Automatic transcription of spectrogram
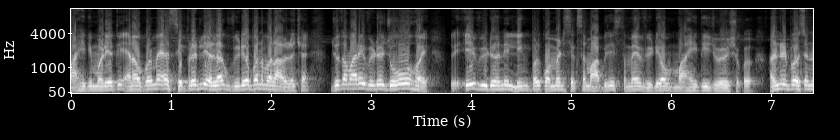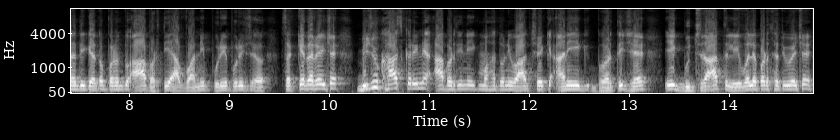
માહિતી મળી હતી. એના ઉપર મેં સેપરેટલી અલગ વીડિયો પણ બનાવેલો છે. જો તમારે વીડિયો જોવો હોય, તો એ વિડીયોની લિંક પર કોમેન્ટ સેક્શનમાં આપી દઈશ. તમે વીડિયો માહિતી જોઈ શકો. હંડ્રેડ પર્સન્ટ નથી કહેતો પરંતુ આ ભરતી આવવાની પૂરેપૂરી શક્યતા રહી છે. બીજું ખાસ કરીને આ ભરતીની એક મહત્વની વાત છે કે આની એક ભરતી છે, એ ગુજરાત લેવલે પર થતી હોય છે.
